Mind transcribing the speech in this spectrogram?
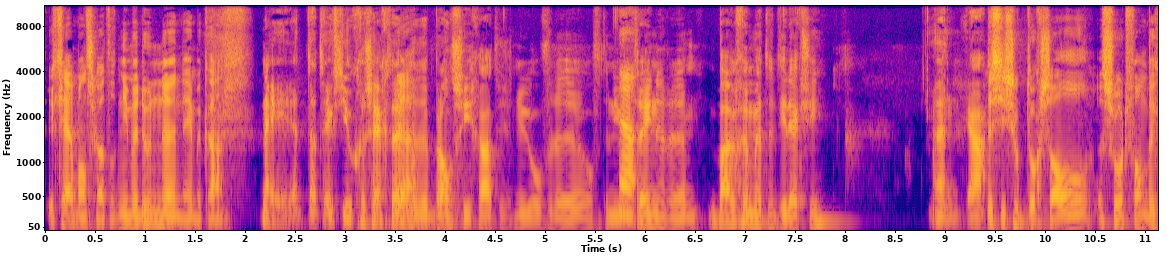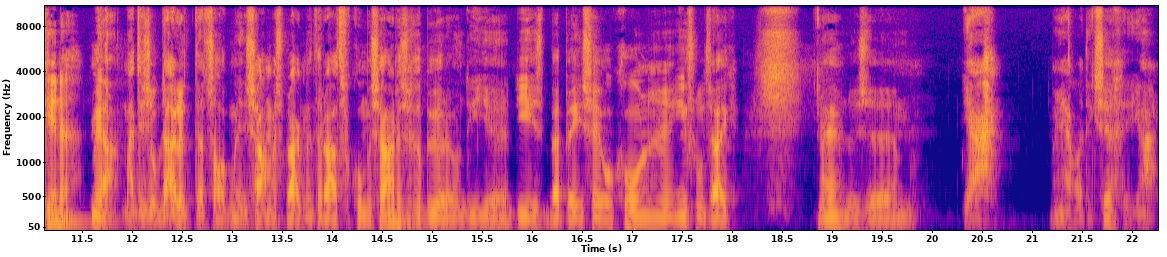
Gerbrands gaat dat niet meer doen, eh, neem ik aan. nee, dat, dat heeft hij ook gezegd. Hè? Ja. De Brandsie gaat dus nu over de, over de nieuwe Ja. trainer eh, buigen met de directie. En ja, Dus die zoektocht zal een soort van beginnen. Ja, maar het is ook duidelijk, dat zal ook in samenspraak met de Raad van Commissarissen gebeuren. Want die, eh, die is bij PSV ook gewoon eh, invloedrijk. Hè, dus ehm, ja, ja, wat ik zeg, ja.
